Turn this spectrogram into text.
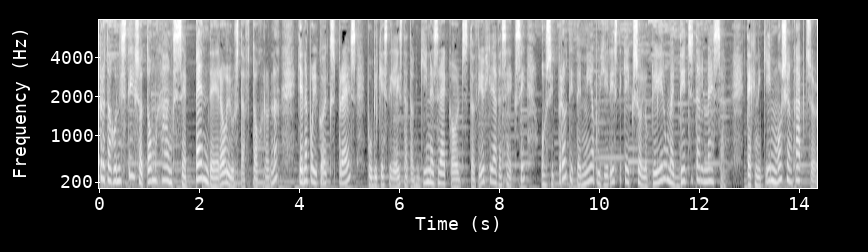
πρωταγωνιστής ο Τόμ Hanks σε πέντε ρόλους ταυτόχρονα και ένα πολικό Express που μπήκε στη λίστα των Guinness Records το 2006 ως η πρώτη ταινία που γυρίστηκε εξ ολοκλήρου με digital μέσα, τεχνική motion capture.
